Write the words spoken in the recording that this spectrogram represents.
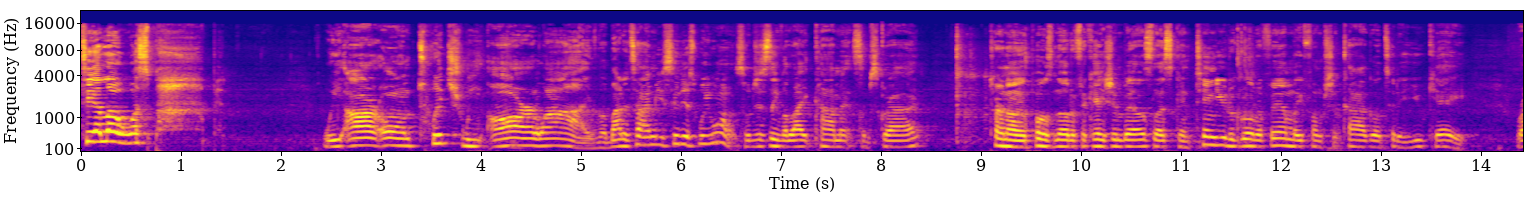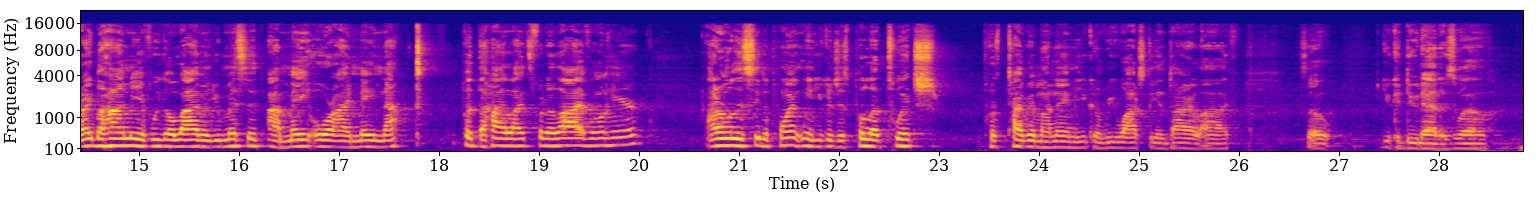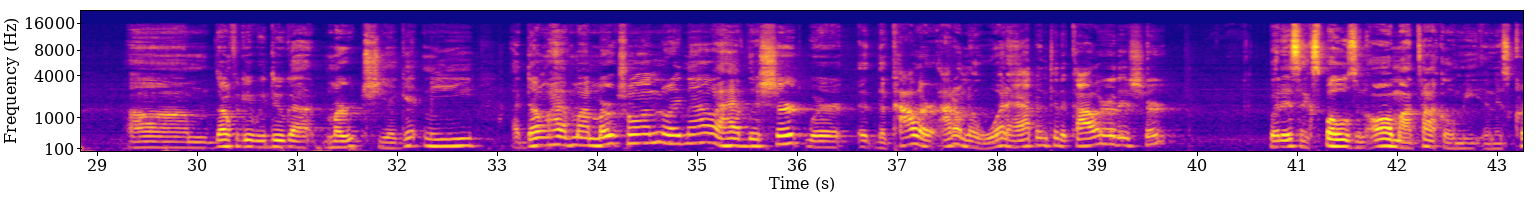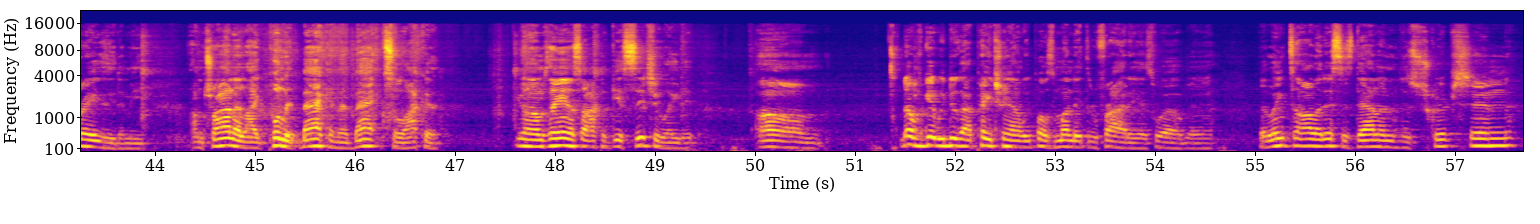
TLO, what's poppin'? We are on Twitch. We are live. But by the time you see this, we won't. So just leave a like, comment, subscribe. Turn on your post notification bells. Let's continue to grow the family from Chicago to the UK. Right behind me, if we go live and you miss it, I may or I may not put the highlights for the live on here. I don't really see the point when you could just pull up Twitch, put type in my name, and you can rewatch the entire live. So you could do that as well. Um, don't forget we do got merch. You get me. I don't have my merch on right now. I have this shirt where the collar. I don't know what happened to the collar of this shirt, but it's exposing all my taco meat, and it's crazy to me. I'm trying to like pull it back in the back so I could, you know what I'm saying, so I can get situated. Um, don't forget we do got Patreon. We post Monday through Friday as well, man. The link to all of this is down in the description.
